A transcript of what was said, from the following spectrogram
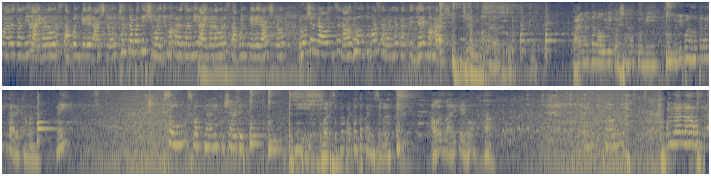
महाराजांनी रायगडावर स्थापन केले राष्ट्र. छत्रपती शिवाजी महाराजांनी रायगडावर स्थापन केले राष्ट्र. रोशन रावांचं नाव घेऊन तुम्हा सर्वांना करते जय महाराष्ट्र. जय महाराष्ट्र. काय म्हणता माऊली कशा आहात तुम्ही? तुम्ही पण होता काय की कार्यक्रमाला? नाही? सौ स्वप्नाली तुषार डेप तुम्ही व्हॉट्सअपला पाठवता का हे सगळं? आवाज बारीक आहे हो. हा. हुल्लाला, हुल्लाला,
